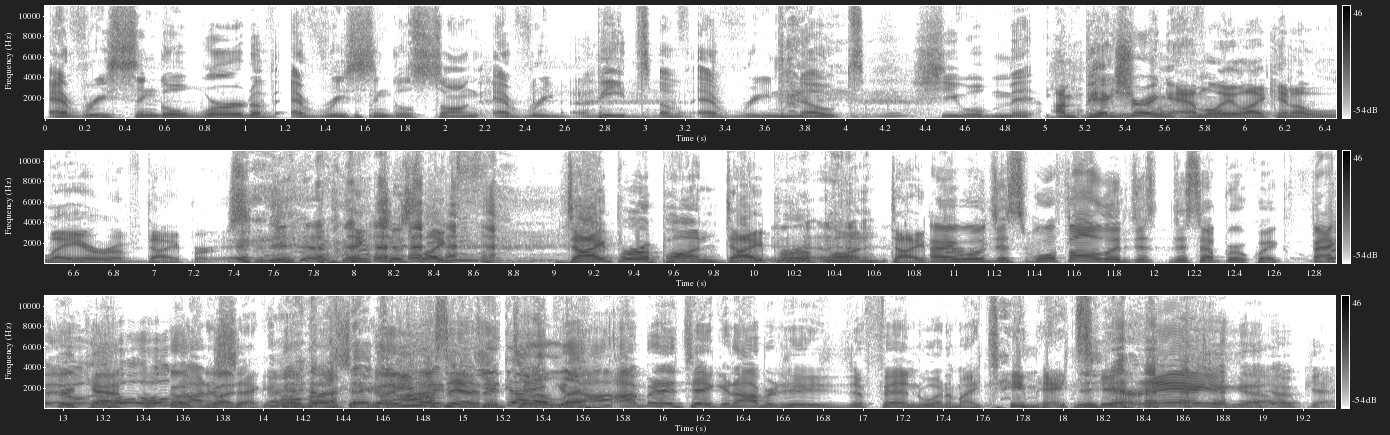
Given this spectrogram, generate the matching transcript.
Every single word of every single song, every beat of every note, she will miss. I'm picturing Emily like in a layer of diapers, like just like diaper upon diaper upon diaper. all right, we'll just we'll follow this, this up real quick. Factor Wait, Cap. hold, hold go- on go a second. Hold on a second. Go, you I'm going to it. take, an, I'm going to take an opportunity to defend one of my teammates here. There you go. okay.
